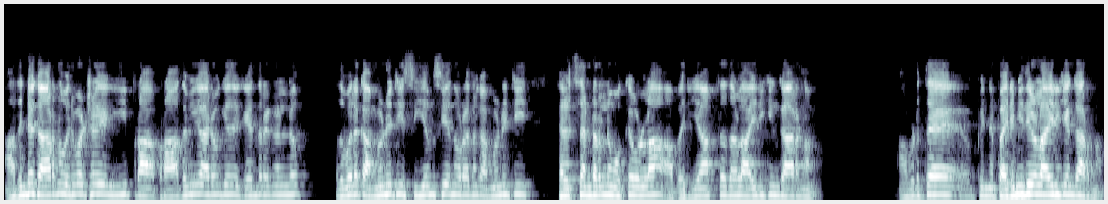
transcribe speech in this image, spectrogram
അതിന്റെ കാരണം ഒരുപക്ഷെ ഈ പ്രാഥമിക ആരോഗ്യ കേന്ദ്രങ്ങളിലും അതുപോലെ കമ്മ്യൂണിറ്റി സി എം സി എന്ന് പറയുന്ന കമ്മ്യൂണിറ്റി ഹെൽത്ത് സെന്ററിലും ഒക്കെ ഉള്ള അപര്യാപ്തതകളായിരിക്കും കാരണം. അവിടുത്തെ പിന്നെ പരിമിതികളായിരിക്കും കാരണം.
